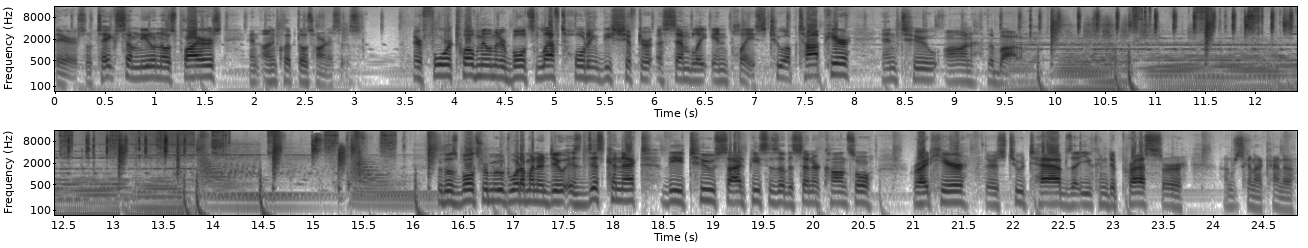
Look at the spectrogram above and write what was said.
there. So take some needle nose pliers and unclip those harnesses. There are four 12 millimeter bolts left holding the shifter assembly in place. Two up top here and two on the bottom. With those bolts removed, what I'm gonna do is disconnect the two side pieces of the center console right here. There's two tabs that you can depress or I'm just gonna kind of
